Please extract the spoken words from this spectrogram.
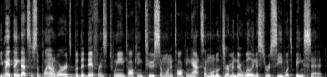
You may think that's just a play on words, but the difference between talking to someone and talking at someone will determine their willingness to receive what's being said.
